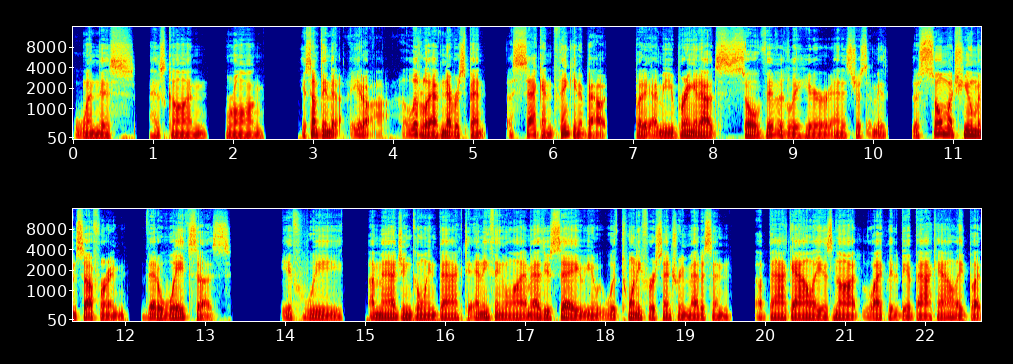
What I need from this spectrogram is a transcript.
when this has gone wrong is something that, you know, literally I've never spent a second thinking about. But I mean, you bring it out so vividly here, and it's just, I mean, there's so much human suffering that awaits us if we imagine going back to anything like, as you say, you know, with 21st century medicine, a back alley is not likely to be a back alley, but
